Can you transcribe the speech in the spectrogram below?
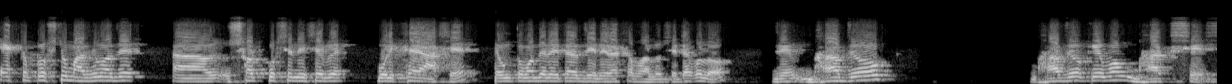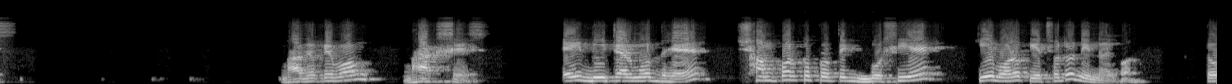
একটা প্রশ্ন মাঝে মাঝে শর্ট কোশ্চেন হিসেবে পরীক্ষায় আসে এবং তোমাদের এটা জেনে রাখা ভালো। সেটা হলো যে ভাজক ভাজক এবং ভাগশেষ। ভাজক এবং ভাগশেষ। এই দুইটার মধ্যে সম্পর্ক প্রতীক বসিয়ে কে বড়, কে ছোট নির্ণয় করো। তো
